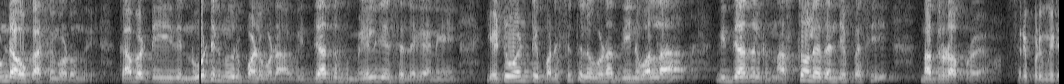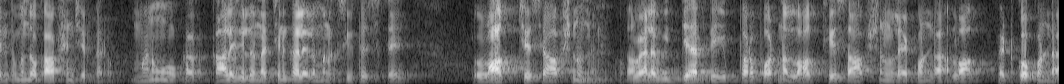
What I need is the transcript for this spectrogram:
ఉండే అవకాశం కూడా ఉంది. కాబట్టి ఇది నూటికి నూరు రూపాయలు కూడా విద్యార్థులకు మేలు చేసేదే కానీ ఎటువంటి పరిస్థితులు కూడా దీనివల్ల విద్యార్థులకు నష్టం లేదని చెప్పేసి నా దృఢాభిప్రాయం. సరే ఇప్పుడు మీరు ఇంతకుముందు ఒక ఆప్షన్ చెప్పారు. మనం ఒక కాలేజీలో నచ్చిన కాలేజీలో మనకు సీట్ వస్తే లాక్ చేసే ఆప్షన్ ఉందని ఒకవేళ విద్యార్థి పొరపాటున లాక్ చేసే ఆప్షన్ లేకుండా లాక్ పెట్టుకోకుండా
